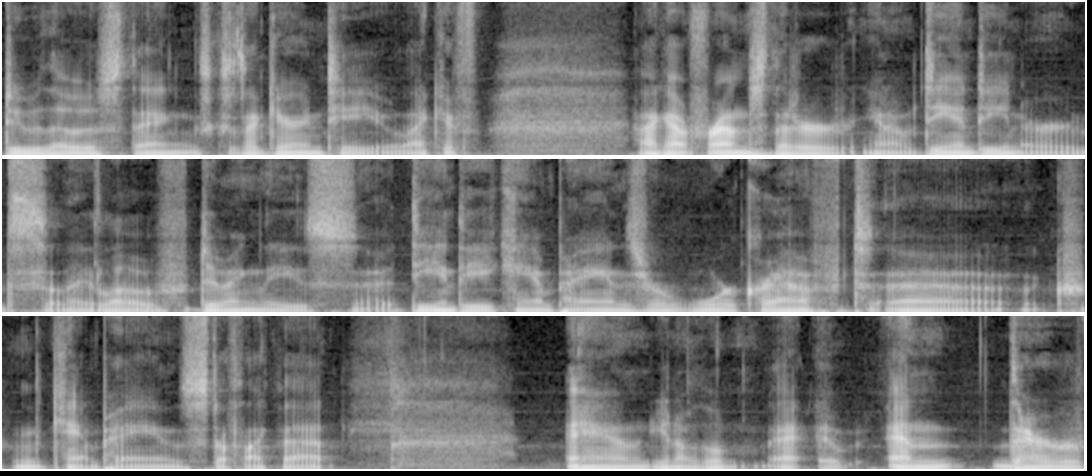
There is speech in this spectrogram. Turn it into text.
do those things because I guarantee you, like if I got friends that are you know D and D nerds, so they love doing these uh, D and D campaigns or Warcraft uh, campaigns, stuff like that. And you know, and there are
